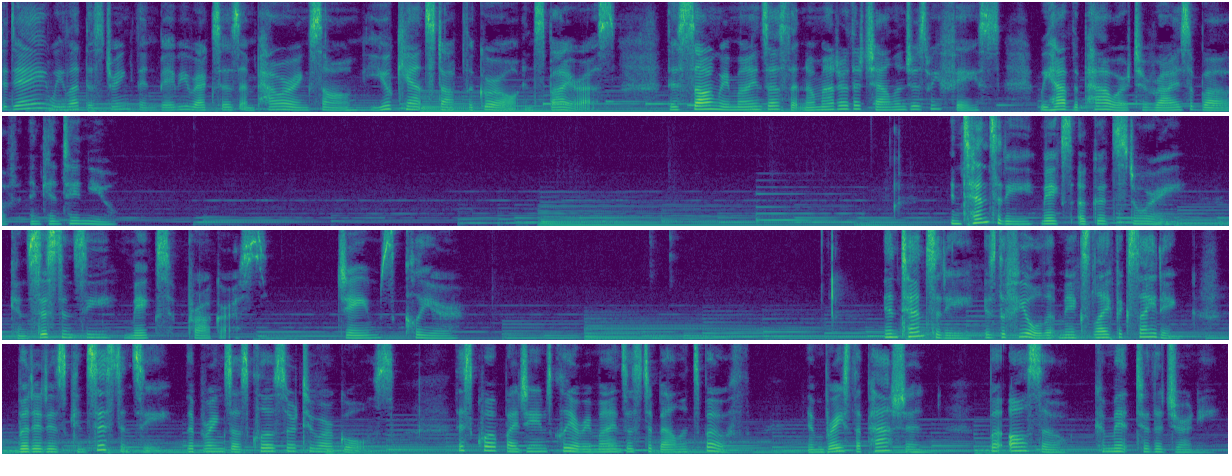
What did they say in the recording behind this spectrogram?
Today, we let the strength in Bebe Rexha's empowering song, You Can't Stop the Girl, inspire us. This song reminds us that no matter the challenges we face, we have the power to rise above and continue. Intensity makes a good story. Consistency makes progress. James Clear Intensity is the fuel that makes life exciting, but it is consistency that brings us closer to our goals. This quote by James Clear reminds us to balance both embrace the passion, but also commit to the journey.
